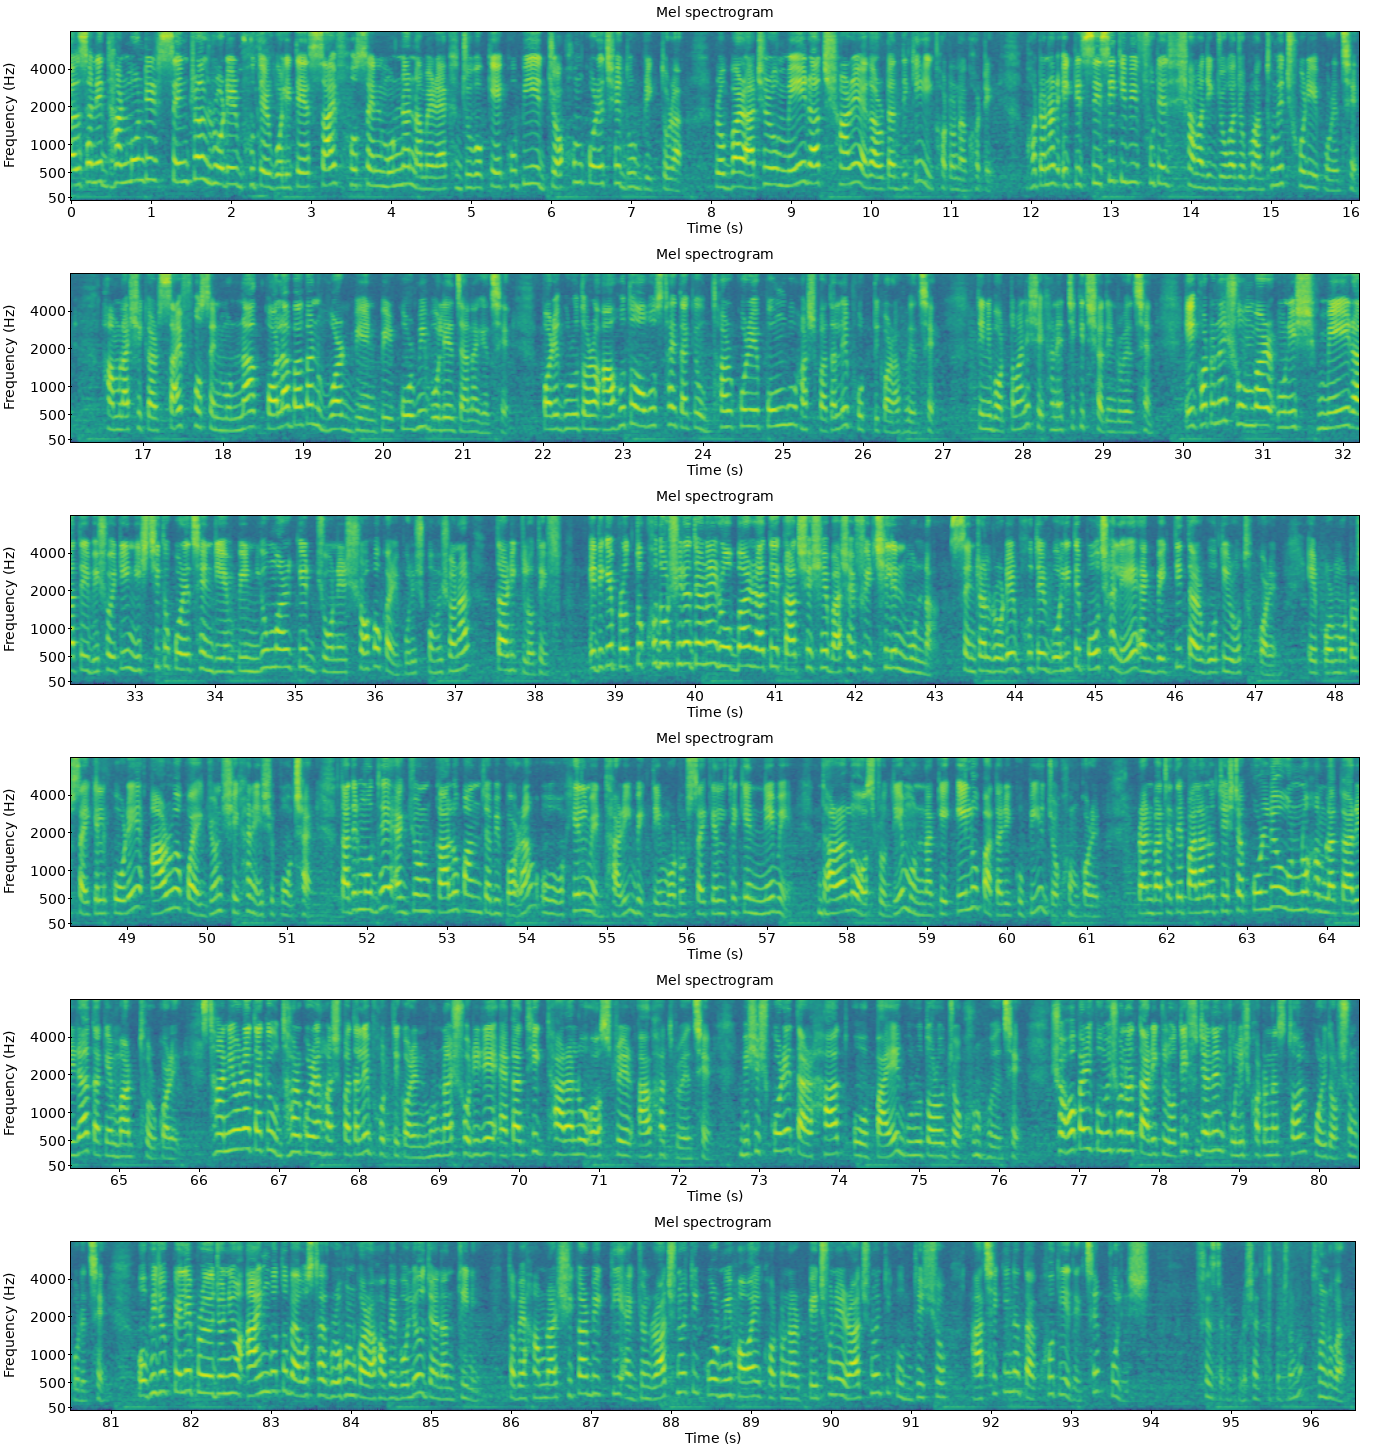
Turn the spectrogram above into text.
রাজধানীর ধানমন্ডির সেন্ট্রাল রোডের ভূতের গলিতে সাইফ হোসেন মুন্না নামের এক যুবককে কুপিয়ে জখম করেছে দুর্বৃত্তরা। রোববার আঠেরো মে রাত সাড়ে এগারোটার দিকে এই ঘটনা ঘটে। ঘটনার একটি সিসিটিভি ফুটেজ সামাজিক যোগাযোগ মাধ্যমে ছড়িয়ে পড়েছে। হামলা শিকার সাইফ হোসেন মুন্না কলাবাগান ওয়ার্ড বিএনপির কর্মী বলে জানা গেছে। পরে গুরুতর আহত অবস্থায় তাকে উদ্ধার করে পঙ্গু হাসপাতালে ভর্তি করা হয়েছে। তিনি বর্তমানে সেখানে চিকিৎসাধীন রয়েছেন। এই ঘটনায় সোমবার উনিশ মে রাতে বিষয়টি নিশ্চিত করেছেন ডিএমপির নিউ মার্কেট জোনের সহকারী পুলিশ কমিশনার তারিক লতিফ। এদিকে প্রত্যক্ষদর্শীরা জানায়, রোববার রাতে কাজ শেষে বাসায় ফিরছিলেন মুন্না। সেন্ট্রাল রোডের ভূতের গলিতে পৌঁছালে এক ব্যক্তি তার গতিরোধ করেন। এরপর মোটরসাইকেল করে আরও কয়েকজন সেখানে এসে পৌঁছায়। তাদের মধ্যে একজন কালো পাঞ্জাবি পরা ও হেলমেটধারী ব্যক্তি মোটরসাইকেল থেকে নেমে ধারালো অস্ত্র দিয়ে মুন্নাকে এলো পাতারি কুপিয়ে জখম করেন। প্রাণ বাঁচাতে পালানোর চেষ্টা করলেও অন্য হামলাকারীরা তাকে মারধর করে। স্থানীয়রা তাকে উদ্ধার করে হাসপাতালে ভর্তি করেন। মুন্নার শরীরে একাধিক ধারালো অস্ত্রের আঘাত রয়েছে। বিশেষ করে তার হাত ও পায়ে গুরুতর জখম হয়েছে। সহকারী কমিশনার তারিক লতিফ জানান, পুলিশ ঘটনাস্থল পরিদর্শন করেছে। অভিযোগ পেলে প্রয়োজনীয় আইনগত ব্যবস্থা গ্রহণ করা হবে বলেও জানান তিনি। তবে হামলার শিকার ব্যক্তি একজন রাজনৈতিক কর্মী হওয়ায় ঘটনার পেছনে রাজনৈতিক উদ্দেশ্য আছে কিনা তা খতিয়ে দেখছে পুলিশ। ফেসডে পেপারের সাথে থাকার জন্য ধন্যবাদ।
